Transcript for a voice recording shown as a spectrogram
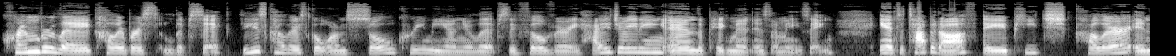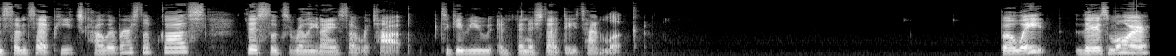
Creme Brulee Colorburst Lipstick. These colors go on so creamy on your lips. They feel very hydrating and the pigment is amazing. And to top it off, a peach color in Sunset Peach Colorburst Lip Gloss. This looks really nice over top to give you and finish that daytime look. But wait, there's more.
